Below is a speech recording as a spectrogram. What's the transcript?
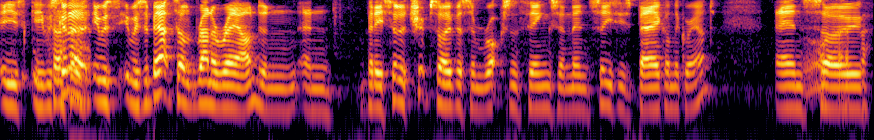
He's he was gonna it was it was about to run around and and but he sort of trips over some rocks and things and then sees his bag on the ground, and so Clapper.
